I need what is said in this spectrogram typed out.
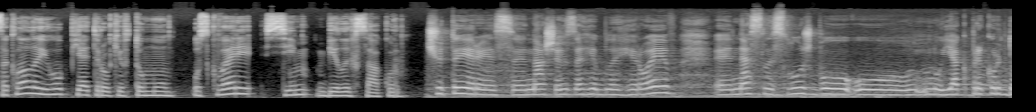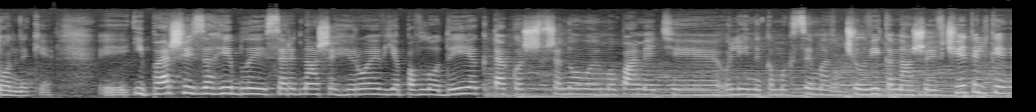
Заклали його п'ять років тому. У сквері сім білих сакур. Чотири з наших загиблих героїв е, несли службу у ну як прикордонники. І- І перший загиблий серед наших героїв є Павло Дияк. Також вшановуємо пам'ять е, олійника Максима, чоловіка нашої вчительки.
